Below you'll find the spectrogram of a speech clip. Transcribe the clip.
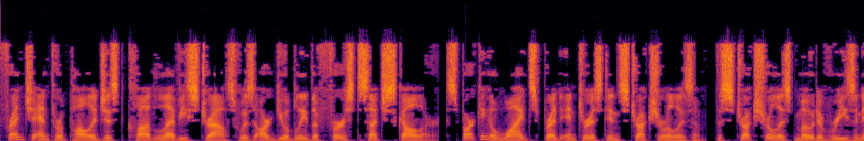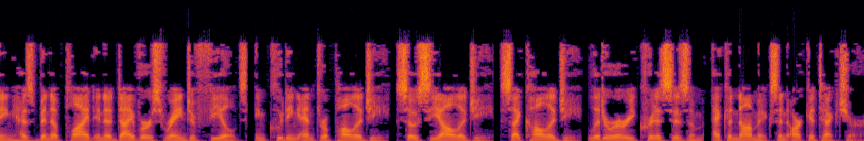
French anthropologist Claude Lévi-Strauss was arguably the first such scholar, sparking a widespread interest in structuralism. The structuralist mode of reasoning has been applied in a diverse range of fields, including anthropology, sociology, psychology, literary criticism, economics, and architecture.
